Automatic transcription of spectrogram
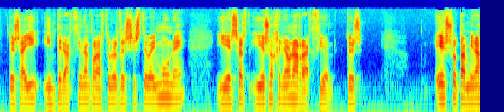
entonces ahí interaccionan con las células del sistema inmune y, esas, y eso genera una reacción. Entonces, eso también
